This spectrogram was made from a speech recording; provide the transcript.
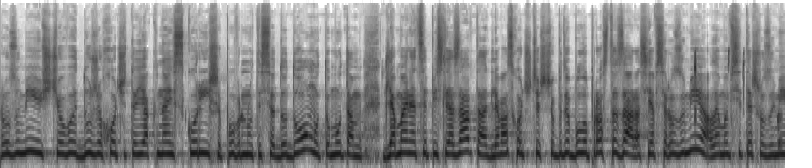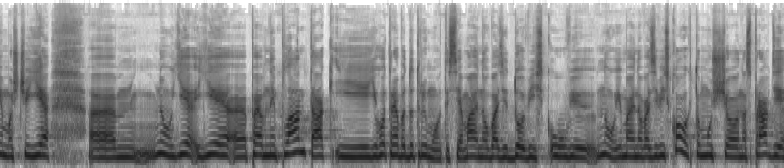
Розумію, що ви дуже хочете якнайскоріше повернутися додому, тому там для мене це післязавтра, а для вас хочеться, щоб це було просто зараз. Я все розумію, але ми всі теж розуміємо, що є, е, ну, є, є е, певний план, так, і його треба дотримуватися. Я маю на увазі до військ, ну, і маю на увазі військових, тому що насправді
